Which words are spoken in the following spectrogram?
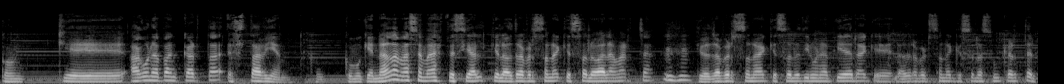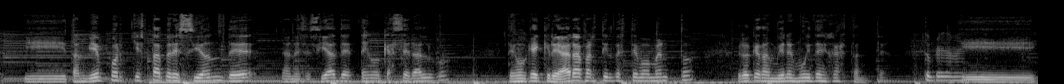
Con que haga una pancarta está bien. Con- como que nada me hace más especial que la otra persona que solo va a la marcha, Ujú. que la otra persona que solo tiene una piedra, que la otra persona que solo hace un cartel. Y también porque esta presión de la necesidad de tengo que hacer algo, tengo que crear a partir de este momento, creo que también es muy desgastante. Completamente. Y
